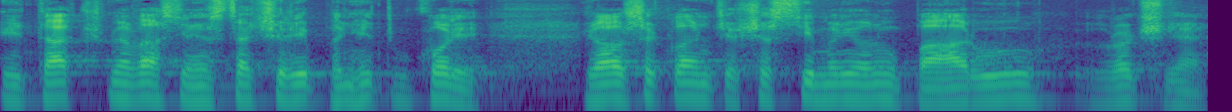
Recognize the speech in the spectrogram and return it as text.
I tak jsme vlastně nestačili plnit úkoly. Dělalo se kolem těch 6 milionů párů ročně.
